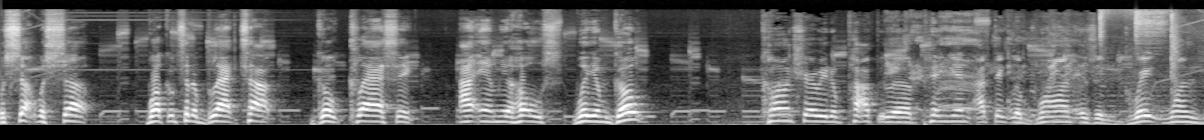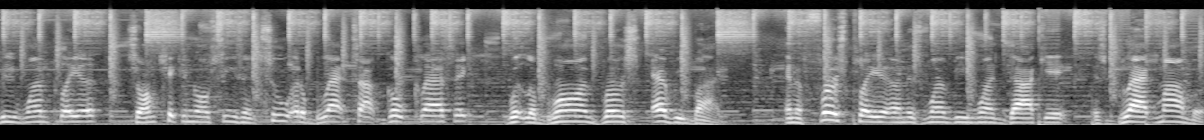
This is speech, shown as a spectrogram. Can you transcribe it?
What's up? What's up? Welcome to the Blacktop GOAT Classic. I am your host, William GOAT. Contrary to popular opinion, I think LeBron is a great 1v1 player. So I'm kicking off season two of the Blacktop GOAT Classic with LeBron versus everybody. And the first player on this 1v1 docket is Black Mamba.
